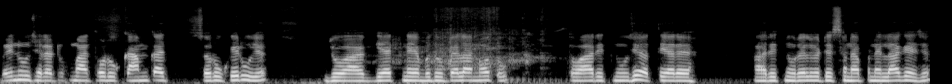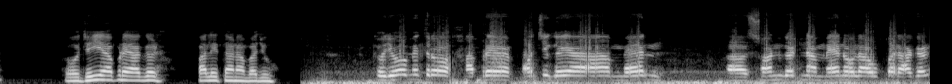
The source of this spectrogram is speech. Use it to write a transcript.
બન્યું છે, એટલે ટૂંકમાં થોડું કામકાજ શરૂ કર્યું છે. જો આ ગેટ ને એ બધું પહેલાં નહોતું, તો આ રીતનું છે. અત્યારે આ રીતનું રેલવે સ્ટેશન આપણને લાગે છે. તો જઈએ આપણે આગળ પાલીતાણા બાજુ. તો જો મિત્રો, આપણે પહોંચી ગયા મેન સોનગઢના મેન ઓલા ઉપર આગળ.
